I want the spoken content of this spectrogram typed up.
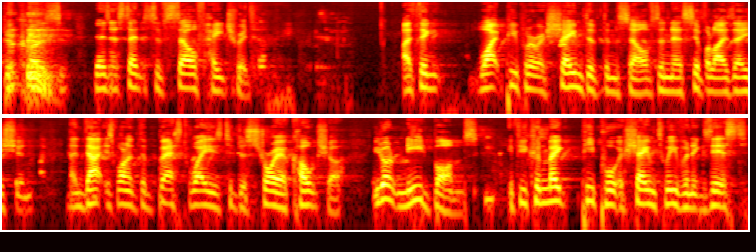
because there's a sense of self hatred. I think white people are ashamed of themselves and their civilization. And that is one of the best ways to destroy a culture. You don't need bombs. If you can make people ashamed to even exist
